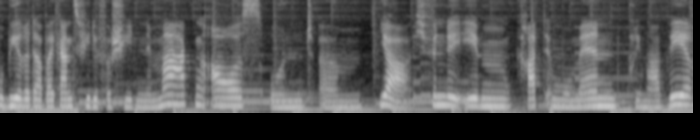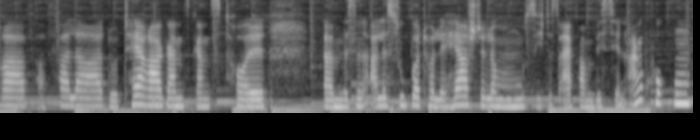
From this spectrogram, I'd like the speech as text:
probiere dabei ganz viele verschiedene Marken aus und ähm, ja, ich finde eben gerade im Moment Primavera, Farfalla, doTERRA ganz, ganz toll. Ähm, das sind alles super tolle Hersteller. Man muss sich das einfach ein bisschen angucken.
